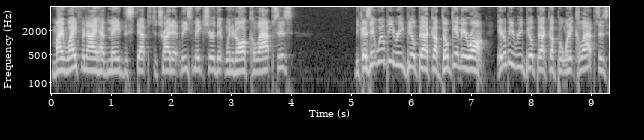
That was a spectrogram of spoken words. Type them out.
My wife and I have made the steps to try to at least make sure that when it all collapses, because it will be rebuilt back up. Don't get me wrong. It'll be rebuilt back up, but when it collapses,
